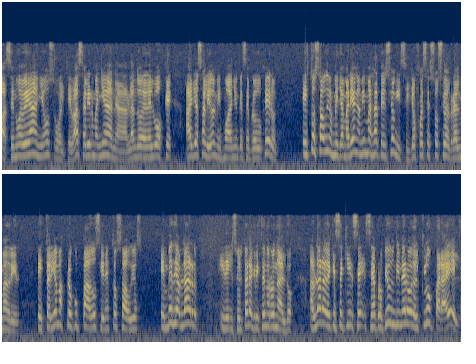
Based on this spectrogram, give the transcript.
hace 9 años, o el que va a salir mañana, hablando de Del Bosque, haya salido el mismo año en que se produjeron. Estos audios me llamarían a mí más la atención y si yo fuese socio del Real Madrid, estaría más preocupado si en estos audios, en vez de hablar y de insultar a Cristiano Ronaldo, hablara de que se, se, apropió de un dinero del club para él.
